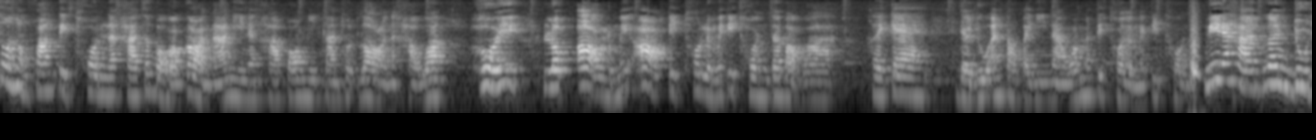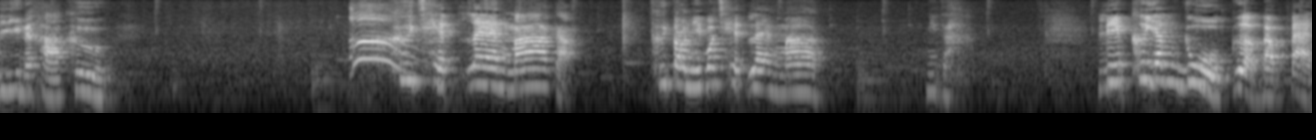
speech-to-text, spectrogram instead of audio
ส่วนของความติดทนนะคะ จะบอกว่าก่อนหน้านี้นะคะปอมีการทดลองนะคะว่า เฮ้ย ลบออกหรือไม่ออกติดทนหรือไม่ติดทนจะบอกว่าเฮ้ยแก เดี๋ยวดูอันต่อไปนี้นะว่ามันติดทนหรือไม่ติดทน นี่นะคะเพื่อนดูดีๆนะคะ คือ คือเช็ดแรงมากอะ่ะ คือตอนนี้ปอเช็ดแรงมาก นี่จ้ะลิปคือยังอยู่เกือบแบบแปด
